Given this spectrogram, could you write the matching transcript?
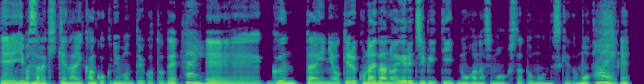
えー、今更聞けない韓国入門ということで、はい、えー、軍隊における、この間の LGBT のお話もしたと思うんですけれども、はい、え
